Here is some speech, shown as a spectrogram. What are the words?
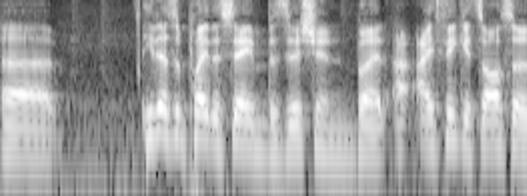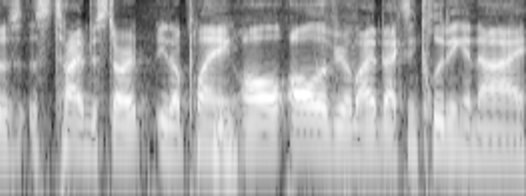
uh he doesn't play the same position, but I, I think it's also it's time to start, you know, playing Hmm. all all of your linebacks, including an eye,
